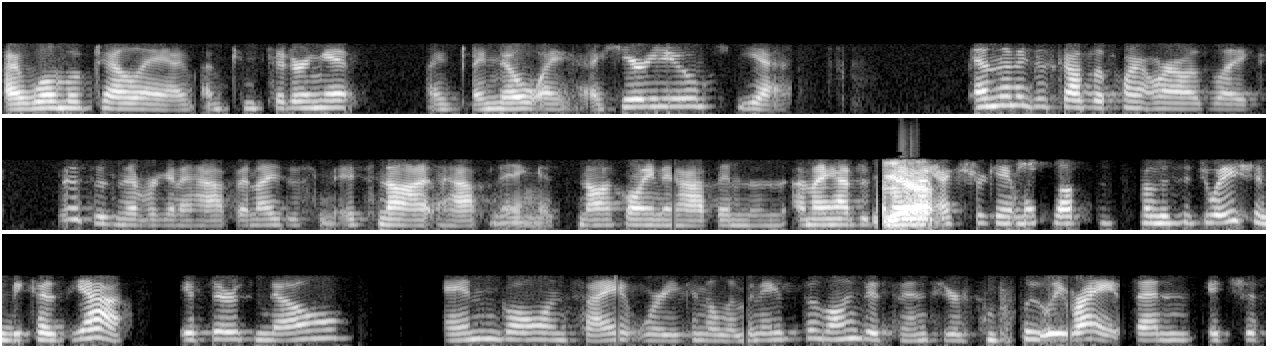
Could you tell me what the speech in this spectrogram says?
I will move to LA. I, I'm considering it. I I know I I hear you. Yes. And then it just got to the point where I was like, this is never going to happen. I just it's not happening. It's not going to happen. And, and I had to Yeah. Extricate myself from the situation because yeah, if there's no end goal in sight where you can eliminate the long distance, you're completely right. Then it's just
